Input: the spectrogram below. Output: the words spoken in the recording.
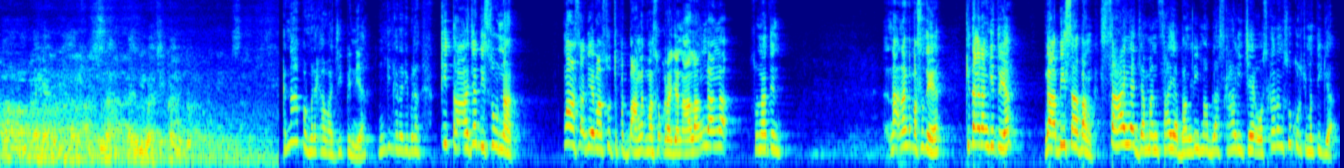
orang-orang bukan Yahudi harus disunat dan diwajibkan untuk Kenapa mereka wajibin ya? Mungkin karena dia bilang, kita aja disunat. Masa dia masuk cepet banget masuk kerajaan Allah? Enggak, enggak sunatin. Nah, nangkep maksudnya ya? Kita kadang gitu ya. Nggak bisa bang. Saya zaman saya bang 15 kali CO. Sekarang syukur cuma tiga.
